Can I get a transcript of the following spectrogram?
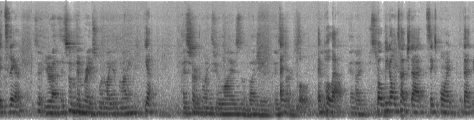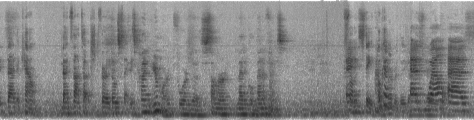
it's there, So you're at, if something breaks, where do I get the money? yeah, I start going through lines in the budget and start. and pull, and pull out. And I. But we don't touch that six point, that, that account, that's not touched for those It's things, It's kind of earmarked for the summer medical benefits. from the state, okay. Remember, they got As well as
